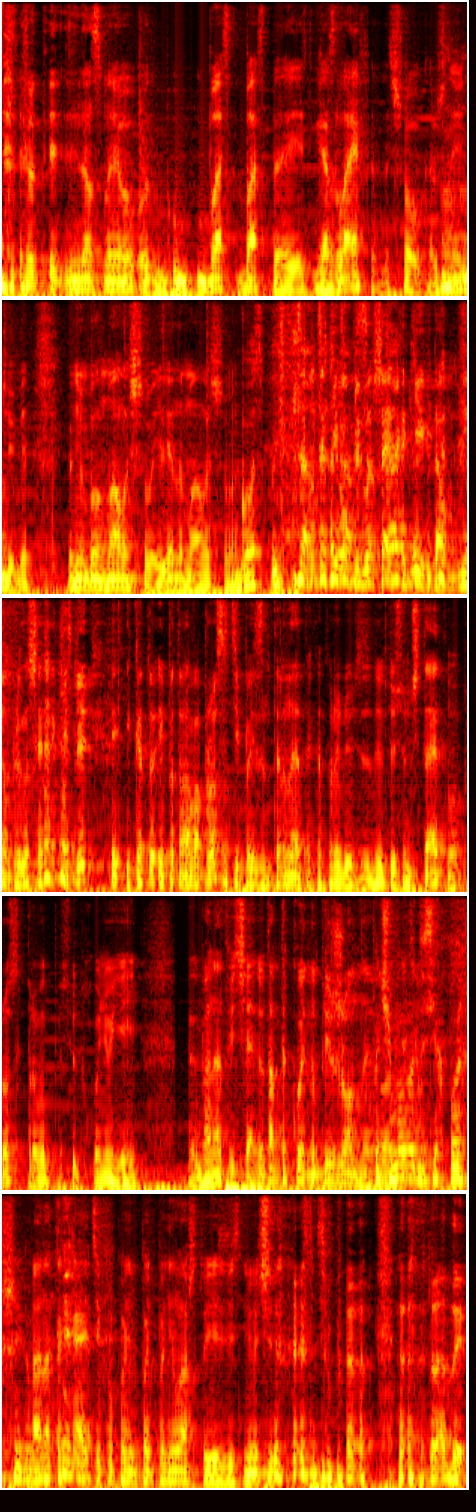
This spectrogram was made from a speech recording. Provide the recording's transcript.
вот я недавно смотрел, Баст, Баста есть Газлайф, это шоу, короче, на Ютубе. У него была Малышева, Елена Малышева. Господи, Он таких он приглашает таких, да, не, он приглашает таких людей, и потом вопросы типа из интернета, которые люди задают. То есть он читает вопросы про вот про всю эту хуйню ей. Как бы она отвечает. Ну там такое напряженное. было. Почему вы Хотя- до сих пор она такая, типа, пон- пон- поняла, что ей здесь не очень, типа, рады,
